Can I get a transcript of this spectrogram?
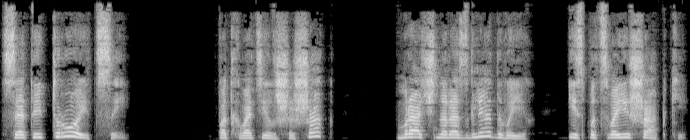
с этой троицей, — подхватил Шишак, мрачно разглядывая их из-под своей шапки.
